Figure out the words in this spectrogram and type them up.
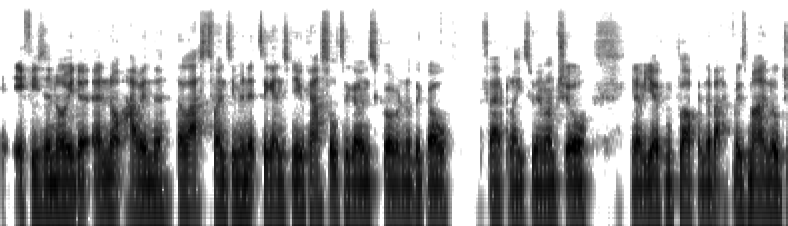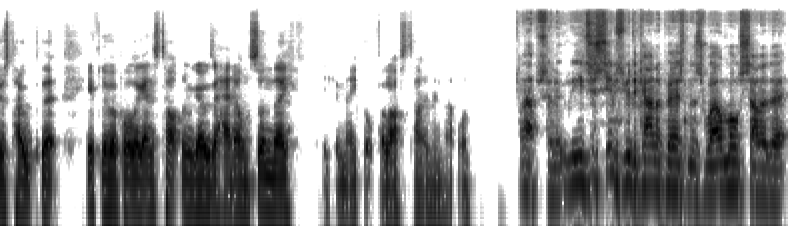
if he's annoyed at, at not having the, the last 20 minutes against Newcastle to go and score another goal, fair play to him. I'm sure, you know, Jurgen Klopp in the back of his mind will just hope that if Liverpool against Tottenham goes ahead on Sunday, he can make up for lost time in that one. Absolutely. He just seems to be the kind of person as well, Mo Salah,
